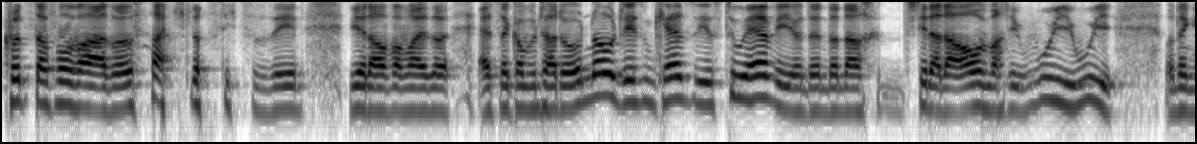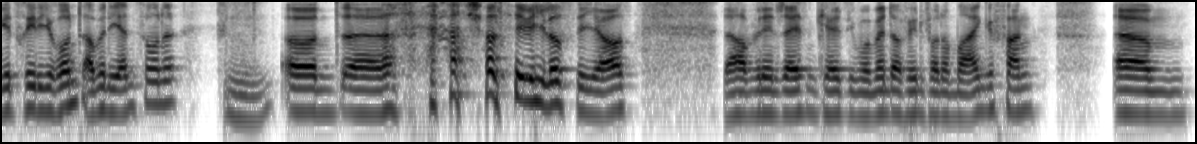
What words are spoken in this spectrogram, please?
kurz davor war also es war echt lustig zu sehen, wie er da auf einmal so, erst der Kommentator, oh no, Jason Kelsey is too heavy und dann danach steht er da auf und macht die hui hui und dann geht's richtig rund, aber in die Endzone und äh, das sah schon ziemlich lustig aus. Da haben wir den Jason Kelsey im Moment auf jeden Fall nochmal eingefangen. Ähm,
